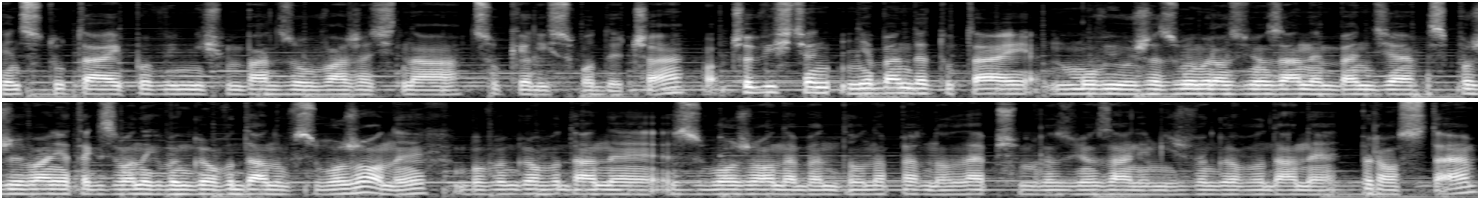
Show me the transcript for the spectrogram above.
więc tutaj powinniśmy bardzo uważać na cukier i słodycze. Oczywiście nie będę tutaj mówił, że złym rozwiązanym będzie spożywanie tzw. Tak węglowodanów złożonych, bo węglowodany złożone będą na pewno lepszym rozwiązaniem niż węglowodany proste.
